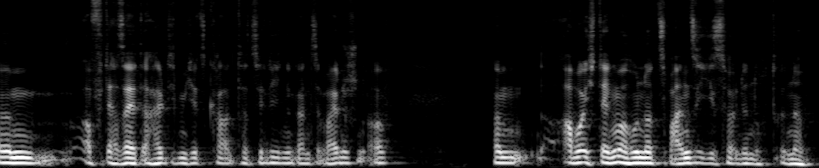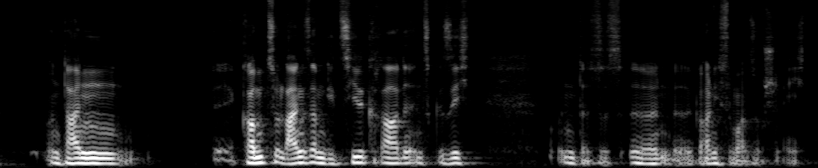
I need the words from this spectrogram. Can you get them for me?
Ähm, auf der Seite halte ich mich jetzt gerade tatsächlich eine ganze Weile schon auf. Ähm, aber ich denke mal, 120 ist heute noch drin. Und dann äh, kommt so langsam die Zielgerade ins Gesicht. Und das ist äh, gar nicht so mal so schlecht.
